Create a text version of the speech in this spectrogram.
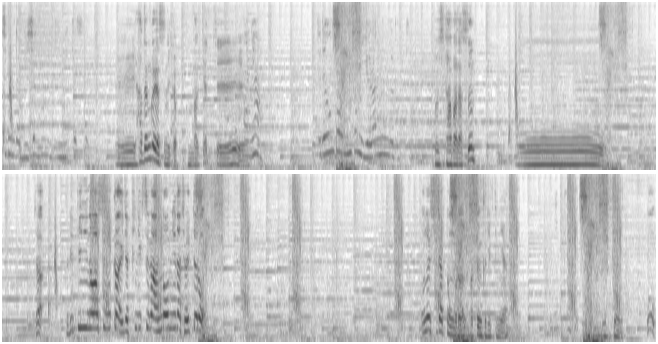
지금 나 미션 하는 이미 깼어. 에이 하던 거였으니까 금방 깼지 아니야. 드래곤타워 한판에 11명을 받게. 벌써 다 받았음? 오. 자, 그리핀이 나왔으니까 이제 피닉스가 안 나옵니다, 절대로. 오늘 시작 동물은 어떤 그리핀이야? 그리핀. 오!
